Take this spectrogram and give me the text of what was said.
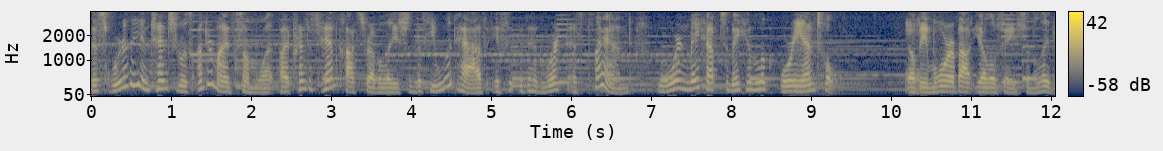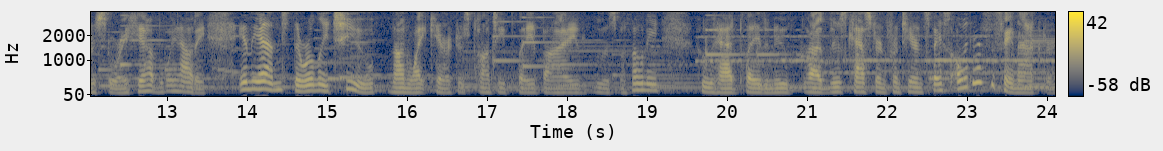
This worthy intention was undermined somewhat by Prentice Hancock's revelation that he would have, if it had worked as planned, worn makeup to make him look Oriental. There'll be more about Yellowface in a later story. Yeah, boy, howdy. In the end, there were only two non white characters Ponti, played by Louis Mahoney, who had played a new uh, newscaster in Frontier in Space. Oh, it is the same actor.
